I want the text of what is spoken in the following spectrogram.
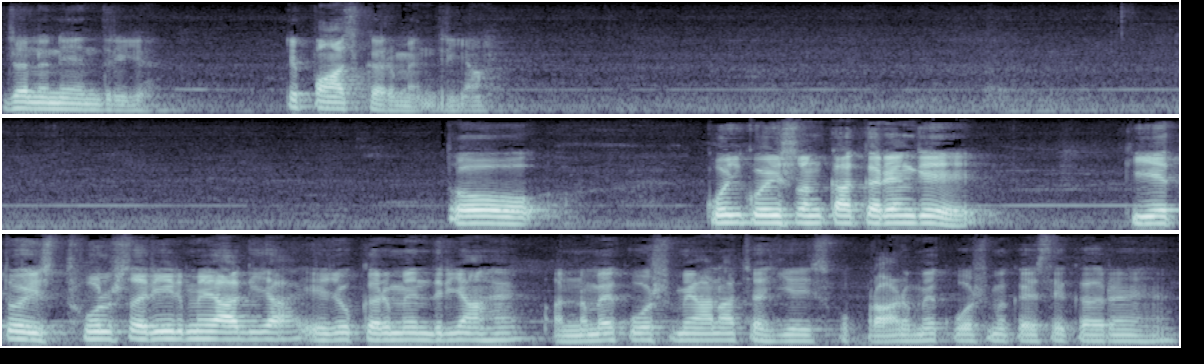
जननेन्द्रिय। ये पाँच कर्मेंद्रियाँ। तो कोई कोई शंका करेंगे कि ये तो स्थूल शरीर में आ गया, ये जो कर्मेंद्रियाँ हैं, अन्नमय कोष में आना चाहिए, इसको प्राणमय कोष में कैसे कह रहे हैं?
